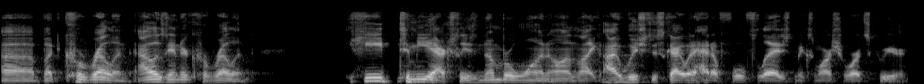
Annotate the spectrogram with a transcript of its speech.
Uh, but Karelin, Alexander Karelin, he to me actually is number one on like I wish this guy would have had a full fledged mixed martial arts career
